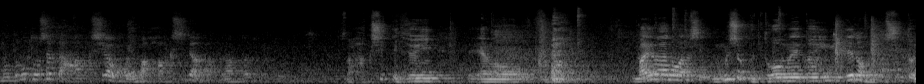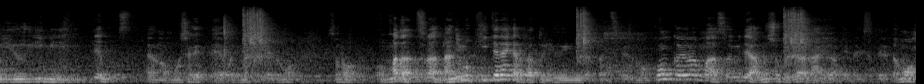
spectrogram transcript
もともとおっしゃった白紙はもう今白紙ではなくなったというその白紙って非常にあの前はあの私無色透明という意味での白紙という意味であの申し上げておりましたけれどもそのまだそれは何も聞いてないからだという意味だったんですけれども今回はまあそういう意味では無色ではないわけですけれども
